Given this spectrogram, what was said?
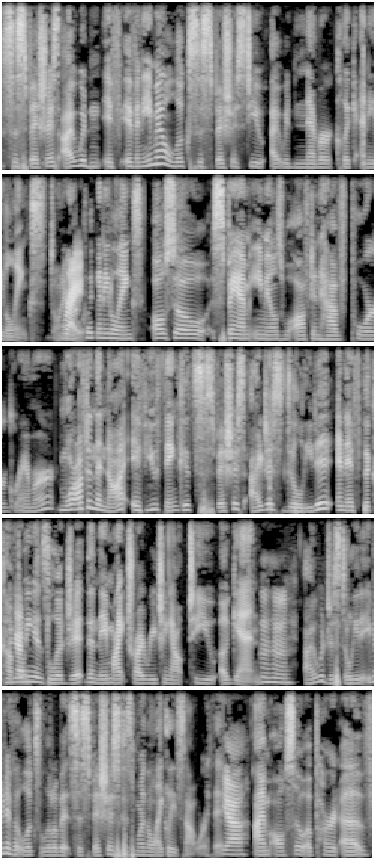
suspicious. I wouldn't if if an email looks suspicious to you, I would never click any links. Don't ever right. click any links. Also, spam emails will often have poor grammar. More often than not, if you think it's suspicious, I just delete it. And if the company okay. is legit, then they might try reaching out to you again. Mm-hmm. I would just delete it, even if it looks a little bit suspicious because more than likely it's not worth it. Yeah. I'm also a part of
